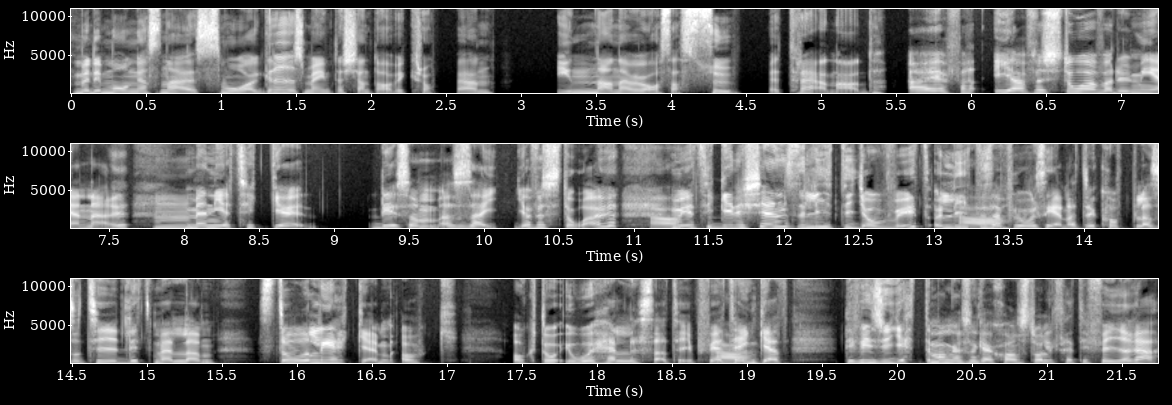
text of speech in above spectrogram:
Men det är många såna här små grejer som jag inte känt av i kroppen innan när jag var så supertränad. Ja, jag, jag förstår vad du menar. Mm. Men jag tycker det som, alltså så här, jag förstår, Ja. men jag tycker det känns lite jobbigt och lite Ja. så provocerande att du kopplar så tydligt mellan storleken och, och då ohälsa. Typ. För jag Ja. tänker att det finns ju jättemånga som kanske har en storlek 34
